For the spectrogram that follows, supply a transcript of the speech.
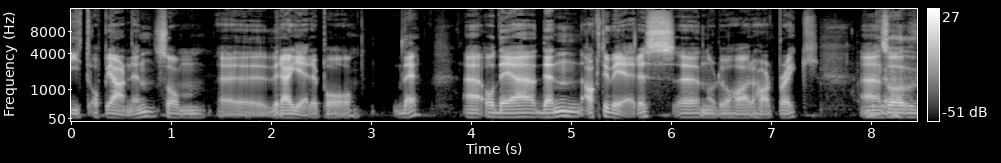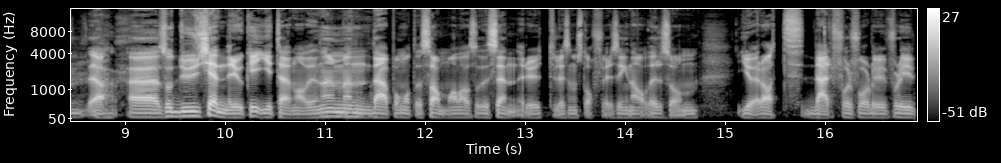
bit oppi hjernen din som eh, reagerer på det. Eh, og det, den aktiveres eh, når du har heartbreak. Eh, så, ja, eh, så du kjenner jo ikke i tenna dine, men det er på en måte samme. Da, så det sender ut liksom, stoffer, signaler, som gjør at derfor får du Fordi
